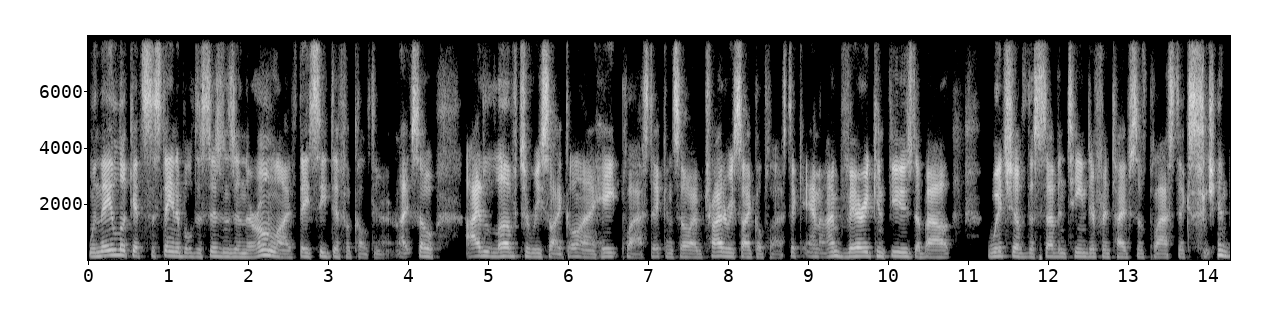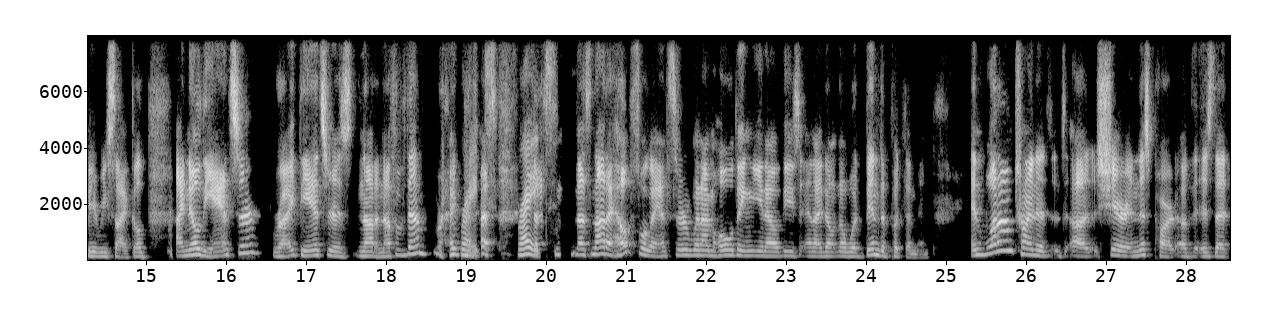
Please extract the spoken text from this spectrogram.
when they look at sustainable decisions in their own life, they see difficulty in it, right? So I love to recycle and I hate plastic. And so I try to recycle plastic. And I'm very confused about which of the 17 different types of plastics can be recycled. I know the answer, right? The answer is not enough of them, right? Right. That's, right. That's, that's not a helpful answer when I'm holding, you know, these and I don't know what bin to put them in. And what I'm trying to uh, share in this part of is that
